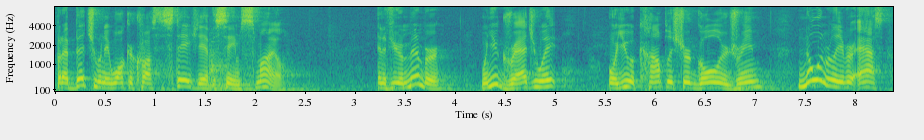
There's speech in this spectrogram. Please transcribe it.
But I bet you when they walk across the stage, they have the same smile. And if you remember, when you graduate or you accomplish your goal or dream, no one really ever asks,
